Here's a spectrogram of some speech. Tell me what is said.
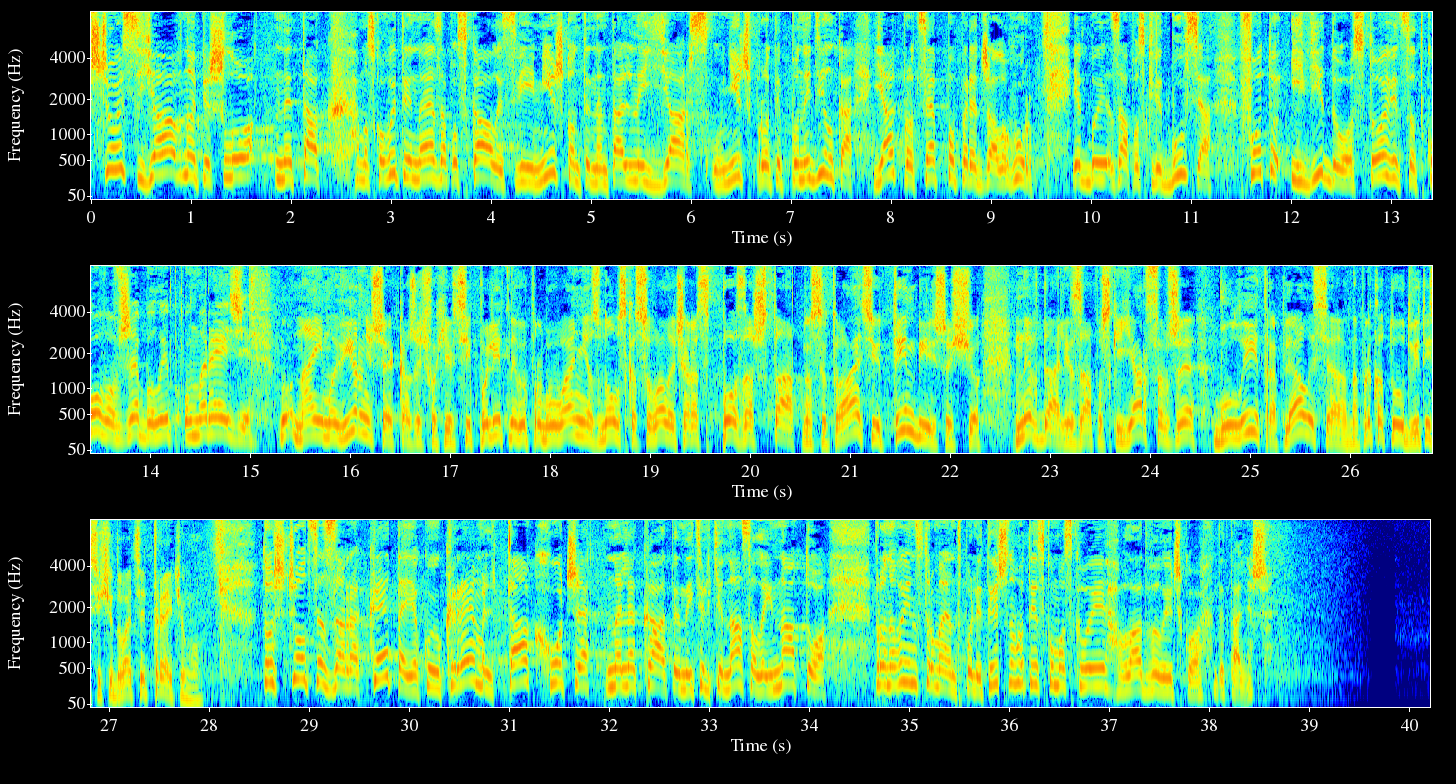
Щось явно пішло не так. Московити не запускали свій міжконтинентальний ярс у ніч проти понеділка. Як про це попереджало ГУР? Якби запуск відбувся, фото і відео стовідсотково вже були б у мережі. Ну, найімовірніше, як кажуть фахівці, політне випробування знову скасували через позаштатну ситуацію. Тим більше, що невдалі запуски Ярса вже були, траплялися, наприклад, у 2023-му. То що це за ракета, якою Кремль так хоче налякати не тільки нас, але й НАТО? Про новий інструмент політичного тиску Москви Влад Величко. Детальніше.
